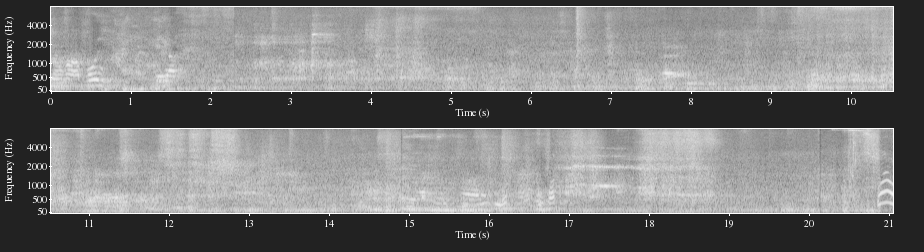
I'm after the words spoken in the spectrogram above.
Yung kapon. Yung kapon. Nako. Wow.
